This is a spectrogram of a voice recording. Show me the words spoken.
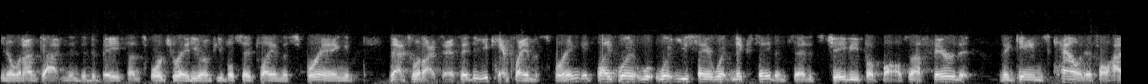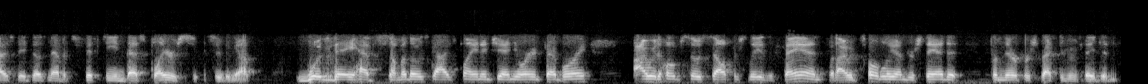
You know, when I've gotten into debates on sports radio and people say play in the spring, that's what I say. I say that you can't play in the spring. It's like what, what you say, or what Nick Saban said. It's JV football. It's not fair that the games count if Ohio State doesn't have its 15 best players suiting up. Would they have some of those guys playing in January and February? I would hope so selfishly as a fan, but I would totally understand it from their perspective if they didn't.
